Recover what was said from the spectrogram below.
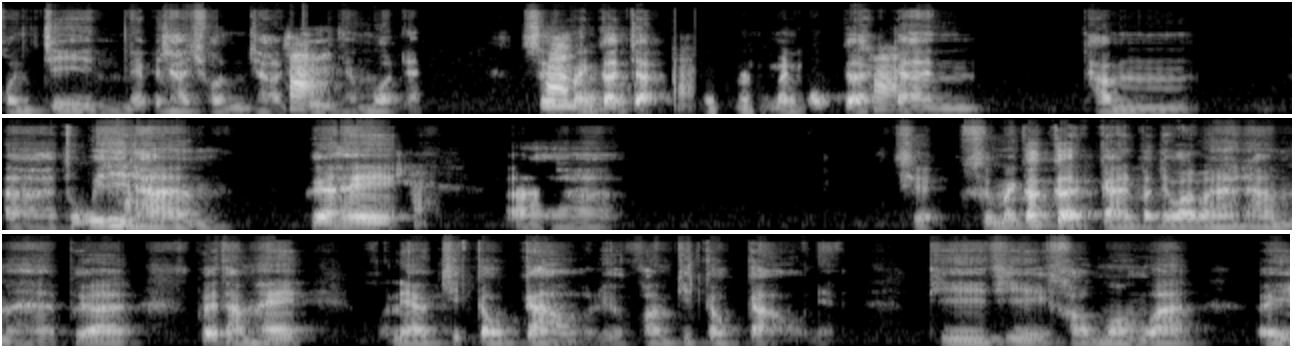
คนจีนในประชาชนชาวค่ะจีนทั้งหมดนะ ซึ่งค่ะมันก็จะค่ะมันมันก็เกิดค่ะการทำอ่าทุกวิธีค่ะทางเพื่อให้ค่ะอ่าเชื่อคือมันก็เกิดการปฏิวัติวัฒนธรรมนะฮะเพื่อเพื่อทำให้แนวคิดเก่าๆหรือความคิดเก่าๆเนี่ยที่ที่เขามองว่า เอ้ย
